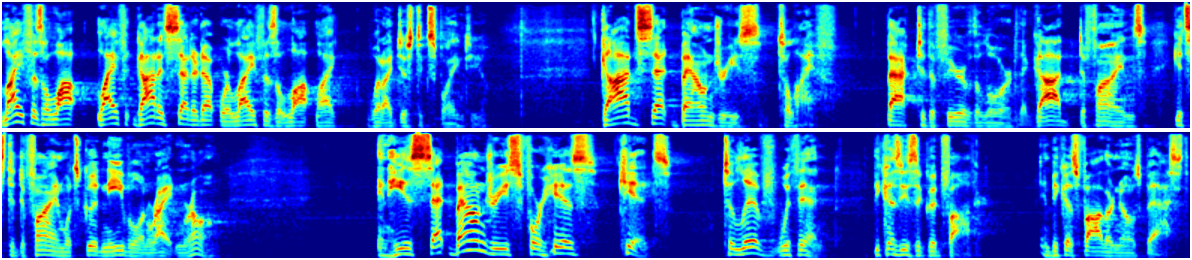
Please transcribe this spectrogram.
life is a lot, life, God has set it up where life is a lot like what I just explained to you. God set boundaries to life, back to the fear of the Lord, that God defines, gets to define what's good and evil and right and wrong. And He has set boundaries for His kids to live within because He's a good Father and because Father knows best.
